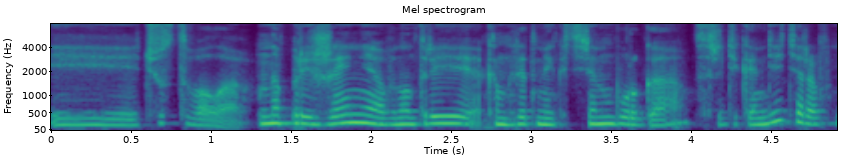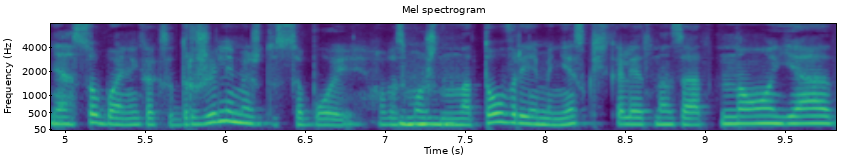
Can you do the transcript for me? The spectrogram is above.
и чувствовала напряжение внутри конкретно Екатеринбурга среди кондитеров кондитеров. Не особо они как-то дружили между собой, возможно, mm-hmm. на то время, несколько лет назад. Но я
